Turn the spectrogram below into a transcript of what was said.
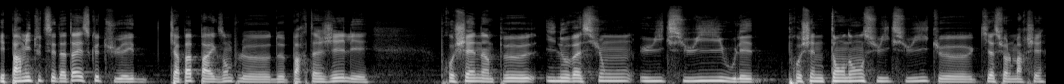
Et parmi toutes ces datas, est-ce que tu es capable, par exemple, euh, de partager les prochaines un peu innovations UX/UI ou les prochaines tendances UX/UI que- qu'il y a sur le marché?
